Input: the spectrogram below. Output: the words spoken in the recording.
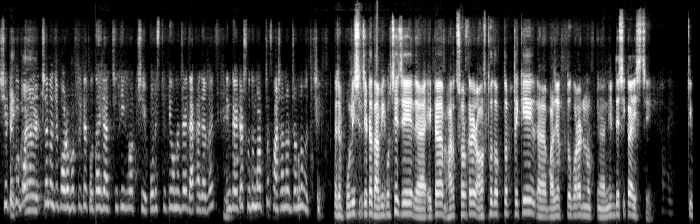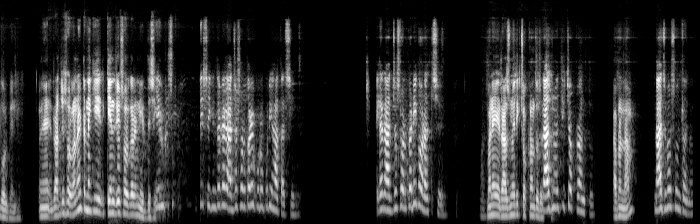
সেটুকু বলা যাচ্ছে না যে পরবর্তীতে কোথায় যাচ্ছি কি হচ্ছে পরিস্থিতি অনুযায়ী দেখা যাবে। কিন্তু এটা শুধুমাত্র ফাঁসানোর জন্য হচ্ছে। আচ্ছা পুলিশ যেটা দাবি করছে যে এটা ভারত সরকারের অর্থ দপ্তর থেকে আহ, বাজেয়াপ্ত করার নির্দেশিকা এসছে। কি বলবেন? মানে রাজ্য সরকার না এটা নাকি কেন্দ্রীয় সরকারের নির্দেশিকা? উদ্দেশ্যে কিন্তু এটা রাজ্য সরকারের পুরোপুরি হাত আছে। এটা রাজ্য সরকারই করাচ্ছে। মানে রাজনৈতিক চক্রান্ত রাজনৈতিক চক্রান্ত। আপনার নাম? নাজমা সুলতানা।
